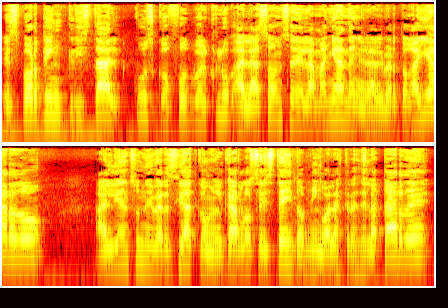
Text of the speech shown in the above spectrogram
Sporting Cristal Cusco Fútbol Club a las 11 de la mañana en el Alberto Gallardo. Alianza Universidad con el Carlos Stein, domingo a las 3 de la tarde.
